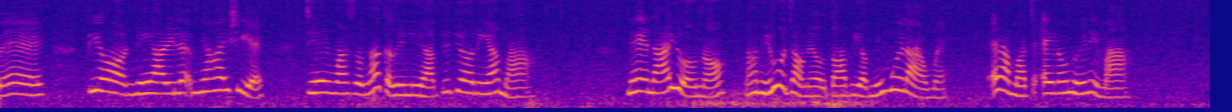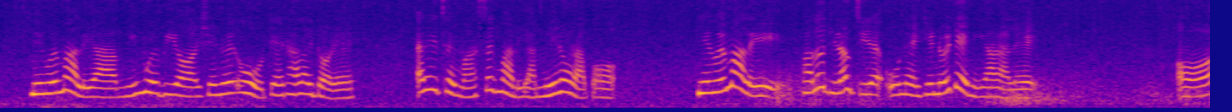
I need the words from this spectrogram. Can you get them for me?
ပဲ။ပြီးတော့နေရာတွေလည်းအများကြီးရှိရယ်။ဒီအိမ်မှာဆိုငါကလေးလေးကပျော်ပျော်နေရမှာ။နေအနားယူအောင်နော်။ငါမျိုးကိုကြောင်ထဲကိုသွားပြီးတော့မီးမွေးလိုက်အောင်မယ်။အဲ့ဒါမှတအိမ်လုံးနှွေးနေမှာ။ မြေခွေးမလေးကမီးမွေးပြီးတော့ရင်သွေးအိုးကိုတည်ထားလိုက်တော့တယ်။အဲ့ဒီအချိန်မှာစိတ်မလေးကမေးတော့တာပေါ့။မြေခွေးမလေးဘာလို့ဒီလောက်ကြီးတဲ့အိုးနဲ့ရင်သွေးတည်နေရတာလဲ။အော်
